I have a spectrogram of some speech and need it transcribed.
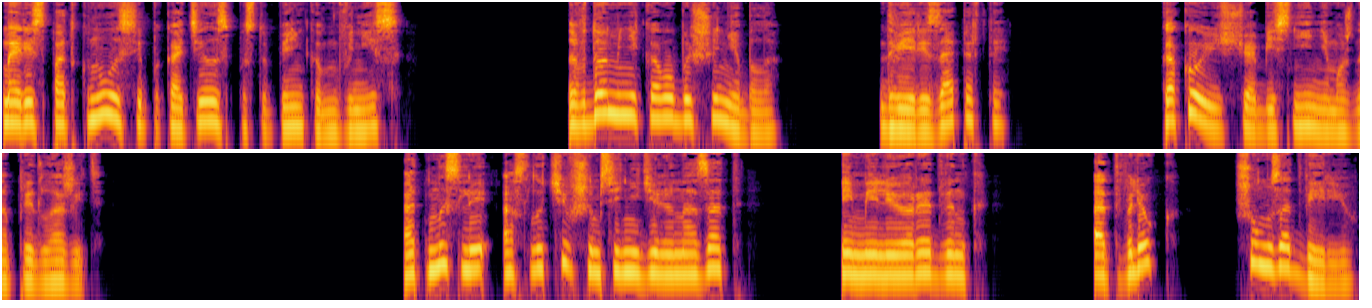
Мэри споткнулась и покатилась по ступенькам вниз. В доме никого больше не было. Двери заперты. Какое еще объяснение можно предложить? От мысли о случившемся неделю назад Эмилию Редвинг отвлек шум за дверью.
